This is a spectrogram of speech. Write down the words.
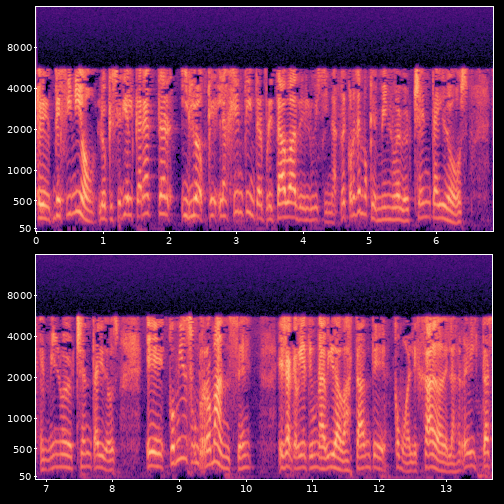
eh, definió lo que sería el carácter y lo que la gente interpretaba de Luisina. Recordemos que en 1982, en 1982, eh, comienza un romance, ella que había tenido una vida bastante como alejada de las revistas,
